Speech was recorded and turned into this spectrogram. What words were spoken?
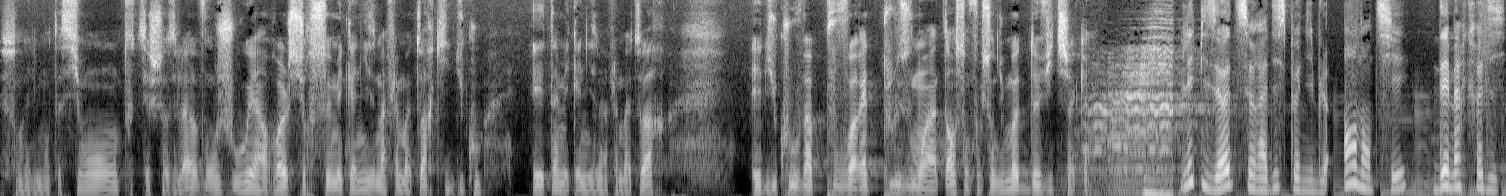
son alimentation, toutes ces choses-là vont jouer un rôle sur ce mécanisme inflammatoire qui du coup est un mécanisme inflammatoire et du coup va pouvoir être plus ou moins intense en fonction du mode de vie de chacun. L'épisode sera disponible en entier dès mercredi.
